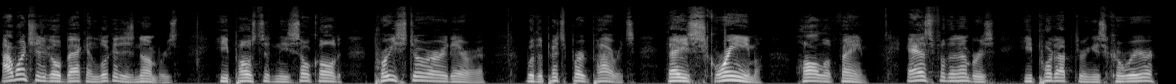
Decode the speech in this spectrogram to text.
I want you to go back and look at his numbers he posted in the so called pre steroid era with the Pittsburgh Pirates. They scream Hall of Fame. As for the numbers he put up during his career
